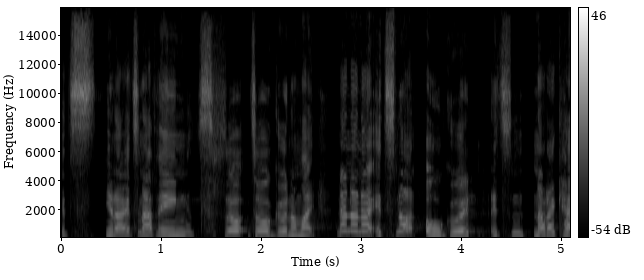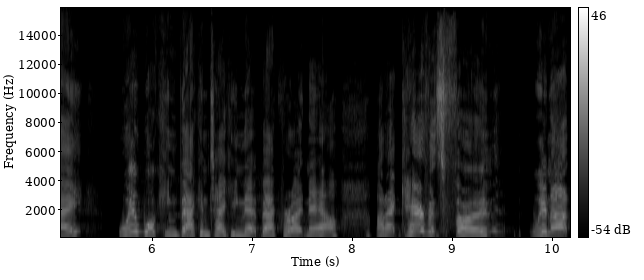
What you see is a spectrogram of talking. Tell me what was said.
it's you know it's nothing. It's, it's all good. I'm like, no, no, no, it's not all good. It's not okay we're walking back and taking that back right now. I don't care if it's foam. We're not,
